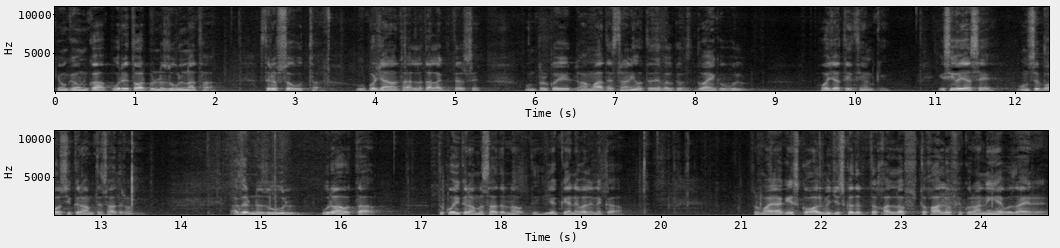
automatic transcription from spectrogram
کیونکہ ان کا پورے طور پر نزول نہ تھا۔ صرف سعود تھا۔ اوپر جانا تھا، اللہ تعالیٰ کی طرف سے۔ ان پر کوئی رحمات اس طرح نہیں ہوتے تھے، بلکہ دعائیں قبول ہو جاتی تھیں ان کی۔ اسی وجہ سے ان سے بہت سی کرامتیں صادر ہوئیں۔ اگر نزول پورا ہوتا تو کوئی کرامت صادر نہ ہوتی، یہ کہنے والے نے کہا۔ فرمایا کہ اس کال میں جس قدر تخلف تخالف قرآنی ہے، وہ ظاہر ہے۔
